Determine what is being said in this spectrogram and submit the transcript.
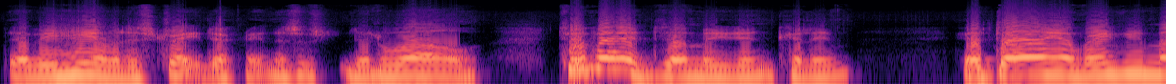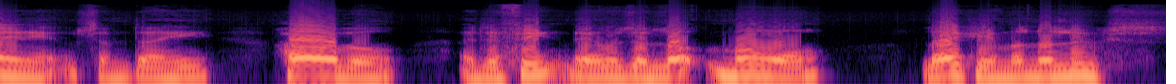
they'll be here with a straight in a little while. Too bad somebody didn't kill him. He'll die a raving maniac someday. Horrible. And to think there was a lot more like him on the loose.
